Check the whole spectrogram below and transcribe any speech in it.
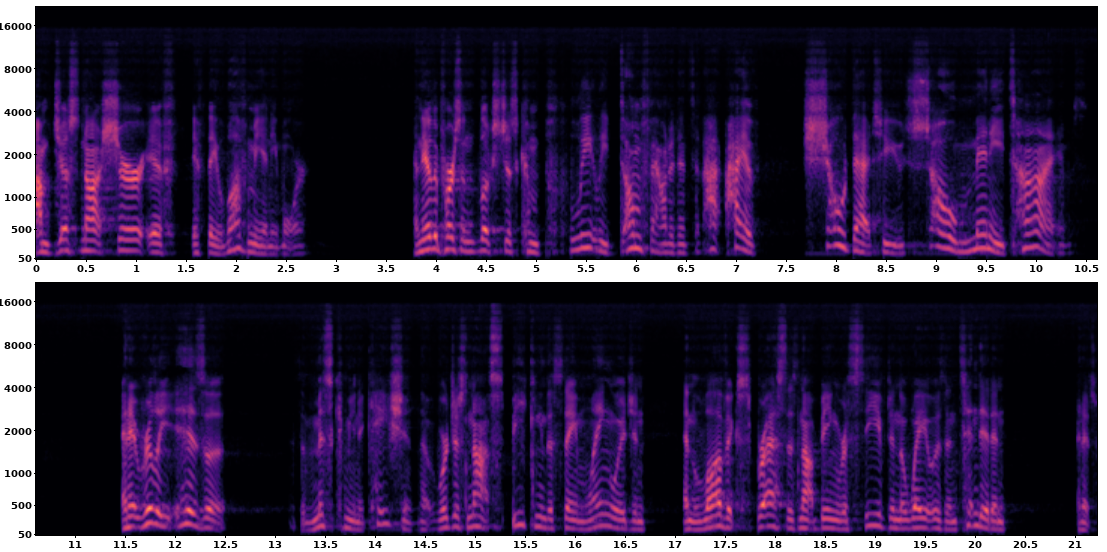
I'm just not sure if, if they love me anymore. And the other person looks just completely dumbfounded and said, I, I have showed that to you so many times. And it really is a, it's a miscommunication that we're just not speaking the same language and, and love expressed is not being received in the way it was intended. And, and it's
